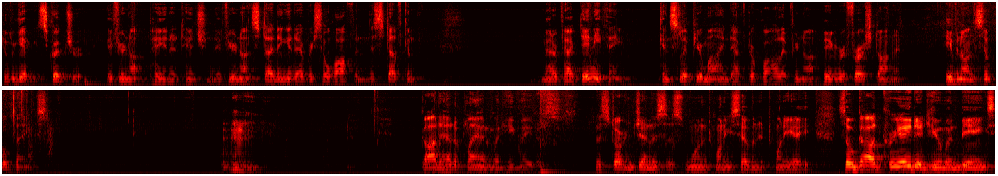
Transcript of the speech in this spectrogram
to forget Scripture if you're not paying attention, if you're not studying it every so often. This stuff can, matter of fact, anything can slip your mind after a while if you're not being refreshed on it, even on simple things. God had a plan when He made us. Let's start in Genesis 1 27 to 28. So God created human beings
